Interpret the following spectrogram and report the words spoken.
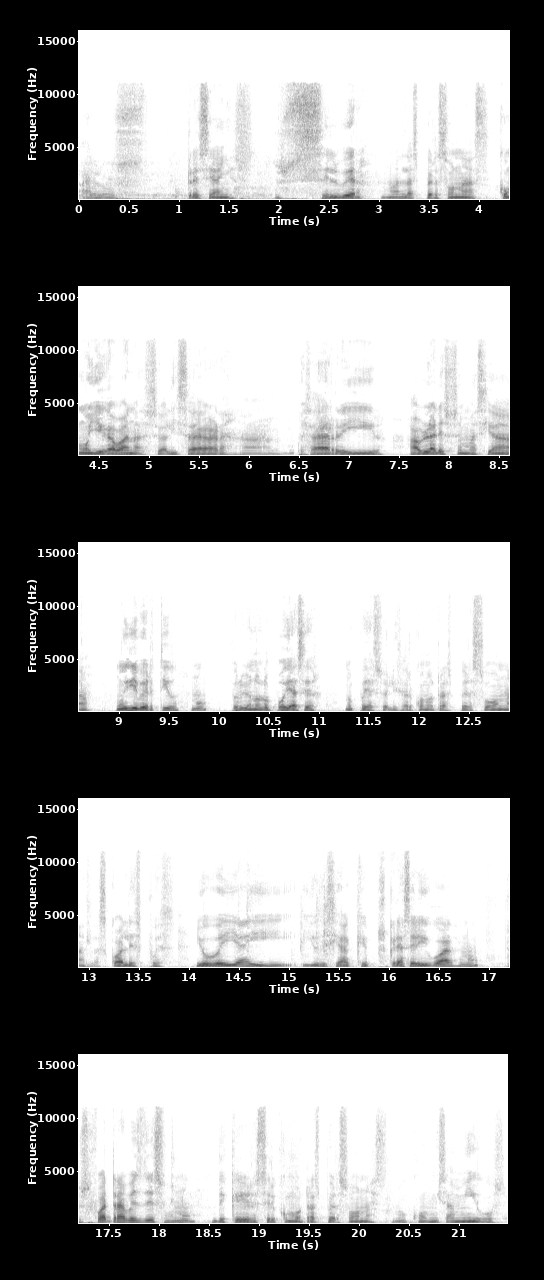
A los 13 años. Pues el ver, ¿no? Las personas, cómo llegaban a socializar, a empezar a reír, a hablar, eso se me hacía muy divertido, ¿no? Pero yo no lo podía hacer no podía socializar con otras personas, las cuales pues yo veía y, yo decía que pues quería ser igual, ¿no? Pues fue a través de eso, ¿no? De querer ser como otras personas, ¿no? Como mis amigos.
